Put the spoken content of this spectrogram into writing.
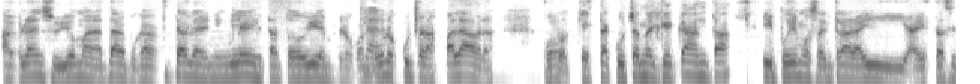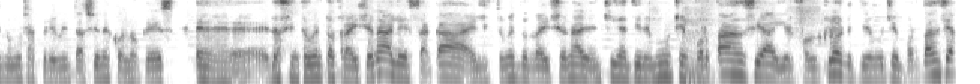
hablar en su idioma natal, porque a veces te hablan en inglés y está todo bien, pero cuando Claro. uno escucha las palabras, porque está escuchando el que canta, y pudimos entrar ahí, ahí está haciendo muchas experimentaciones con lo que es eh, los instrumentos tradicionales. Acá el instrumento tradicional en China tiene mucha importancia y el folclore tiene mucha importancia,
